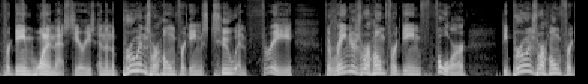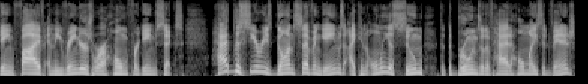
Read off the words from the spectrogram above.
for game one in that series, and then the Bruins were home for games two and three. The Rangers were home for game four. The Bruins were home for game five, and the Rangers were home for game six. Had the series gone seven games, I can only assume that the Bruins would have had home ice advantage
